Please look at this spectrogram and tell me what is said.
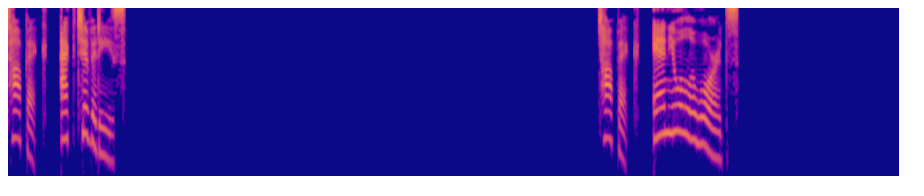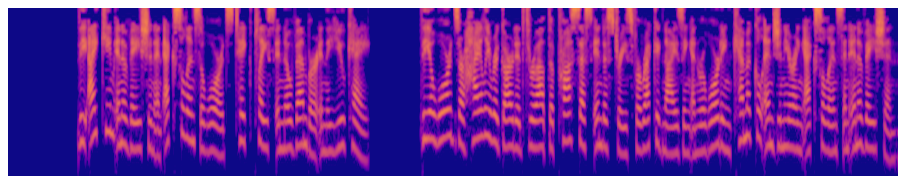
Topic. Activities Topic. Annual awards The IChemE Innovation and Excellence Awards take place in November in the UK. The awards are highly regarded throughout the process industries for recognizing and rewarding chemical engineering excellence and innovation.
